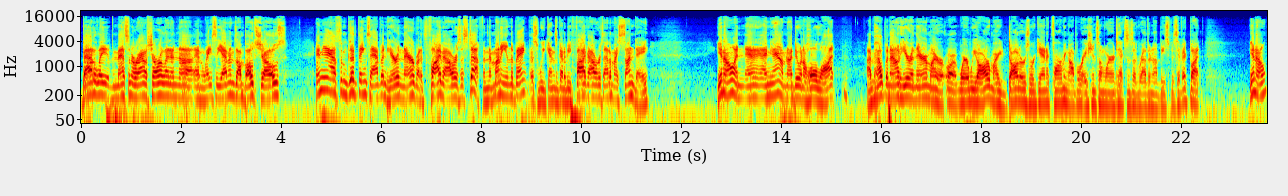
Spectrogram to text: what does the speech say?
battling, messing around Charlotte and uh, and Lacey Evans on both shows. And yeah, some good things happened here and there, but it's five hours of stuff. And the money in the bank this weekend's to be five hours out of my Sunday. You know, and, and, and, yeah, I'm not doing a whole lot. I'm helping out here and there my or where we are, my daughter's organic farming operation somewhere in Texas. I'd rather not be specific, but you know,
